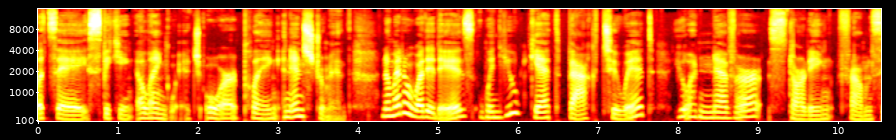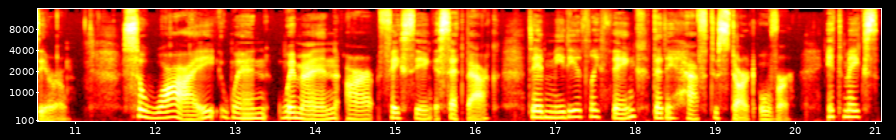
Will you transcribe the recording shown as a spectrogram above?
Let's say speaking a language or playing an instrument. No matter what it is, when you get back to it, you are never starting from zero. So, why, when women are facing a setback, they immediately think that they have to start over? It makes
